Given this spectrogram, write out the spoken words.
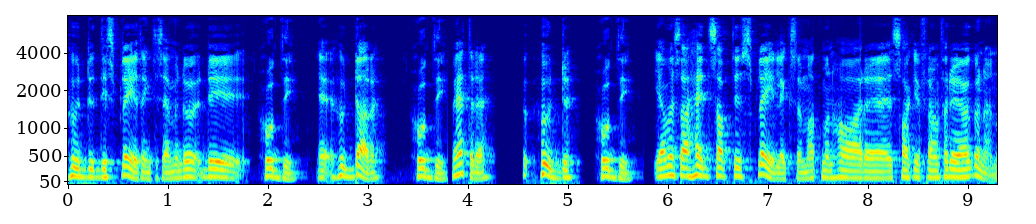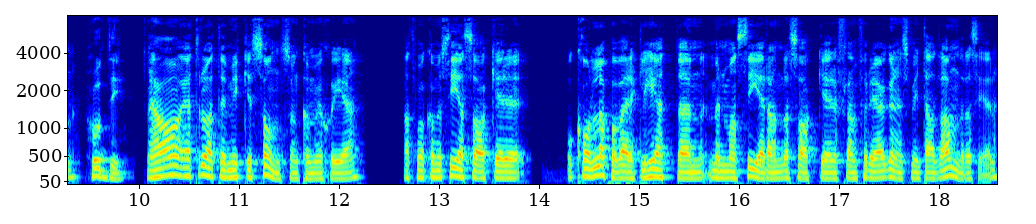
hood display tänkte jag säga, men då, det är hoodie, eh, huddar. hoodie, Vad heter det? Hood. hoodie, Ja men så heads up display liksom, att man har eh, saker framför ögonen. hoodie. Ja, jag tror att det är mycket sånt som kommer ske. Att man kommer se saker och kolla på verkligheten men man ser andra saker framför ögonen som inte alla andra ser.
